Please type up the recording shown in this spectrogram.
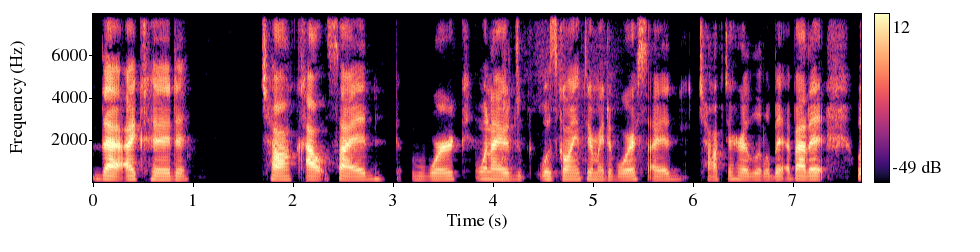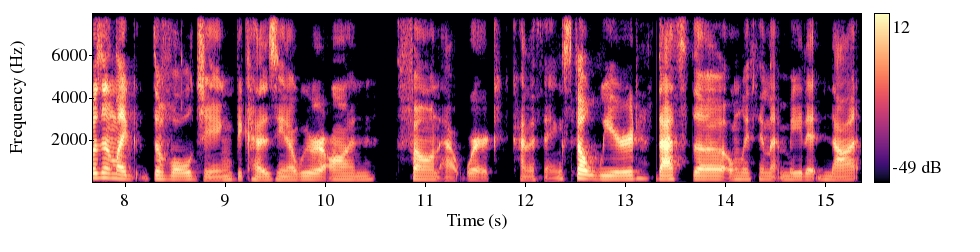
that I could talk outside work when I was going through my divorce. I had talked to her a little bit about it. wasn't like divulging because you know we were on phone at work kind of things. Felt weird. That's the only thing that made it not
